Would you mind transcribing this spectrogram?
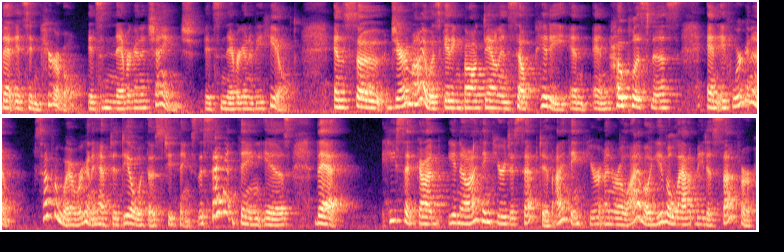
that it's incurable. It's never going to change. It's never going to be healed. And so Jeremiah was getting bogged down in self pity and, and hopelessness. And if we're going to suffer well, we're going to have to deal with those two things. The second thing is that he said, God, you know, I think you're deceptive. I think you're unreliable. You've allowed me to suffer.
